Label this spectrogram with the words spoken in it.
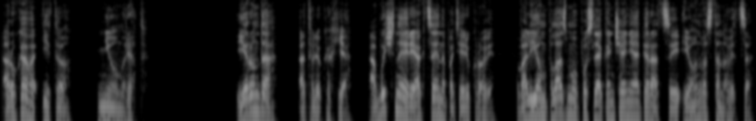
а рукава Ито не умрет». «Ерунда», — отвлек их я. «Обычная реакция на потерю крови. Вольем плазму после окончания операции, и он восстановится».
